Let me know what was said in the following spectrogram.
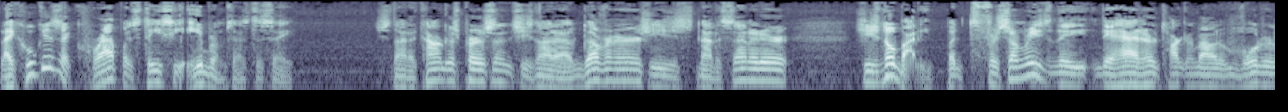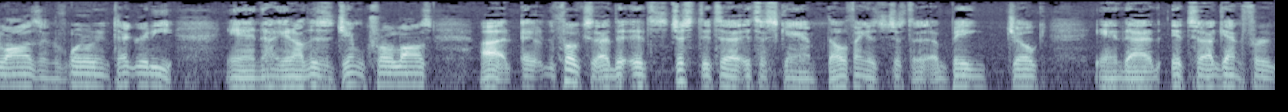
Like, who gives a crap what Stacey Abrams has to say? She's not a congressperson. She's not a governor. She's not a senator. She's nobody. But for some reason, they they had her talking about voter laws and voter integrity, and uh, you know, this is Jim Crow laws. Uh, folks, uh, it's just it's a it's a scam. The whole thing is just a, a big joke, and uh, it's uh, again for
